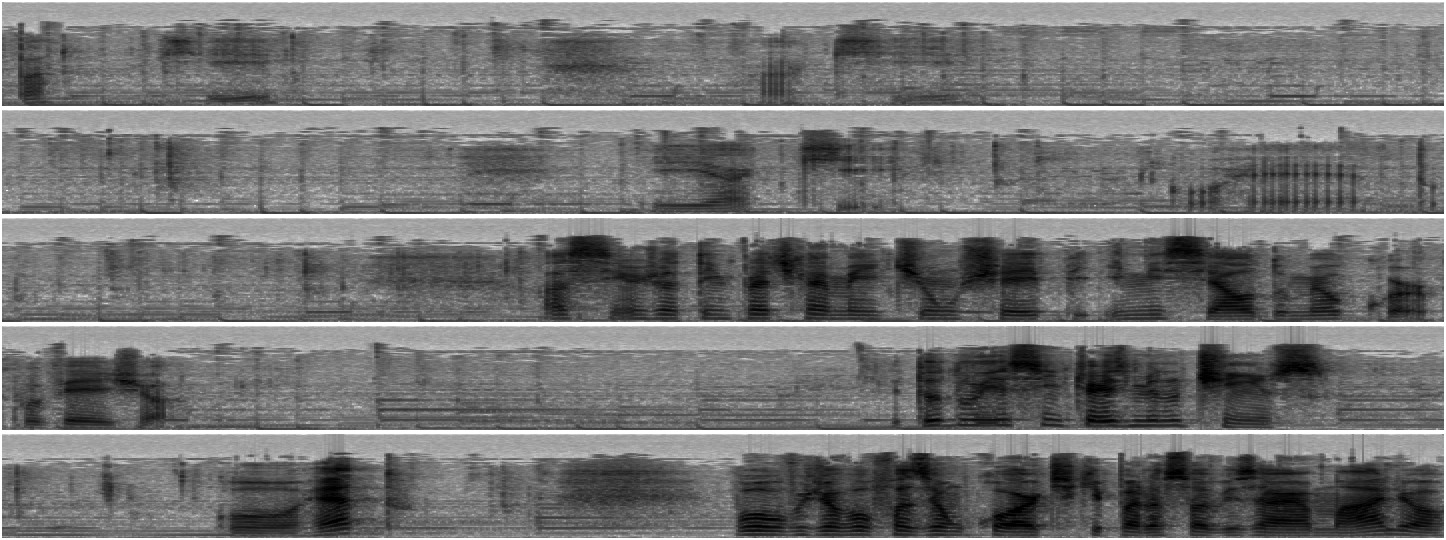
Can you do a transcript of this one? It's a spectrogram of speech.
Opa, aqui. Aqui. E aqui. Assim eu já tenho praticamente um shape inicial do meu corpo, veja. Ó. E tudo isso em 3 minutinhos. Correto? Vou, já vou fazer um corte aqui para suavizar a malha, ó.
